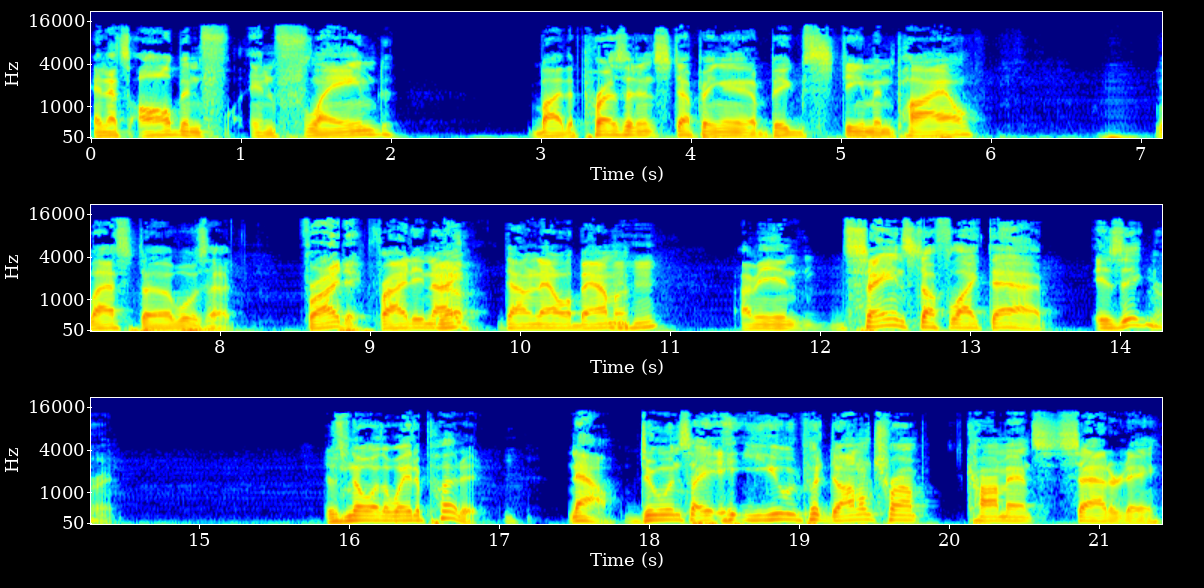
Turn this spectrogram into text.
and that's all been f- inflamed by the president stepping in a big steaming pile. Last uh, what was that? Friday. Friday night Yeah. down in Alabama. I mean, saying stuff like that is ignorant. There's no other way to put it. Now, doing say you would put Donald Trump comments Saturday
